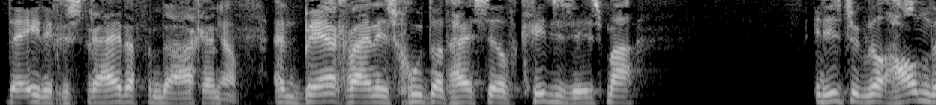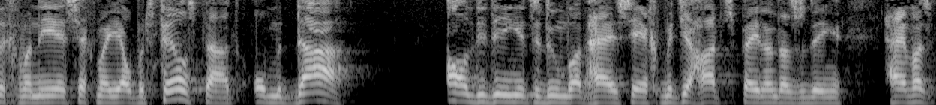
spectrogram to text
de enige strijder vandaag. En, en Bergwijn is goed dat hij zelf kritisch is, maar het is natuurlijk wel handig wanneer zeg maar, je op het veld staat om het daar al die dingen te doen wat hij zegt, met je hart spelen en dat soort dingen. Hij was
